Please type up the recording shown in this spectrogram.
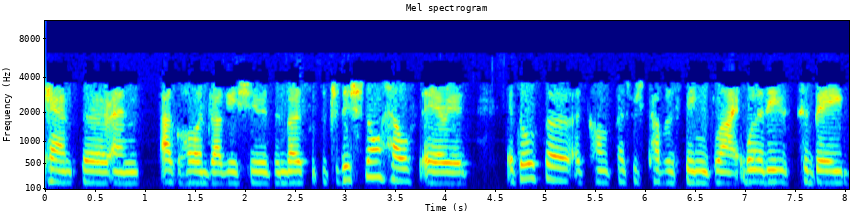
cancer and alcohol and drug issues and those sorts of traditional health areas, it's also a conference which covers things like what it is to be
